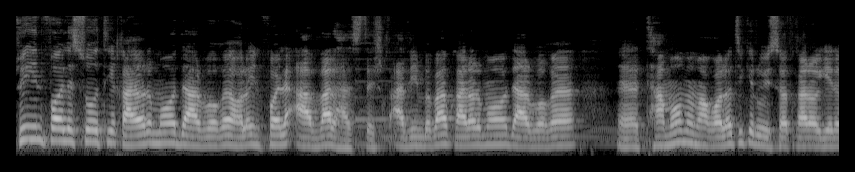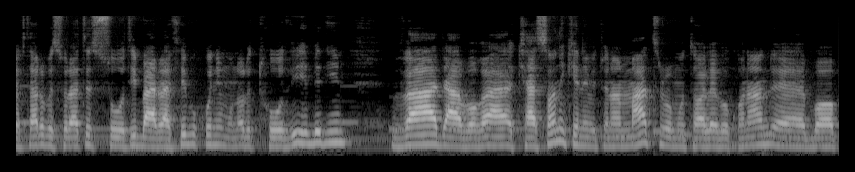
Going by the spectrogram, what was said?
توی این فایل صوتی قرار ما در واقع حالا این فایل اول هستش از این به بعد قرار ما در واقع تمام مقالاتی که روی سایت قرار گرفته رو به صورت صوتی بررسی بکنیم اونا رو توضیح بدیم و در واقع کسانی که نمی‌تونن متن رو مطالعه بکنن با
